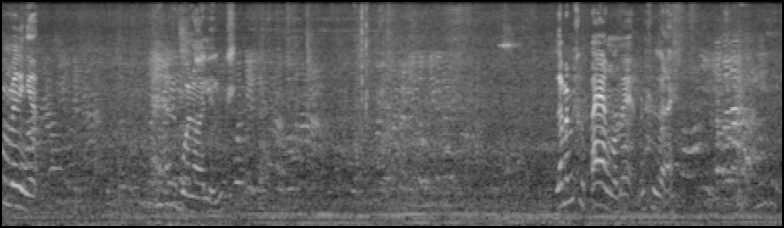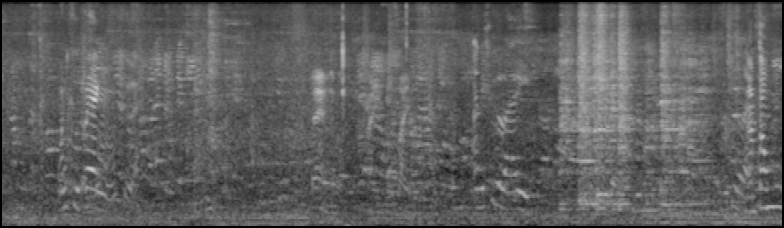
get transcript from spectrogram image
มันเป็นอย่างเงี้ยคือบัวลอยหรือลูกชิ้น แล้วมันคือแป้งเหรอแม่ มันคืออะไร มันคือแป้งมันคืออะไร แป้งเนี่ยแบบไข่มีไส้อันนี้คืออะไร น้ำเต้าหู้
